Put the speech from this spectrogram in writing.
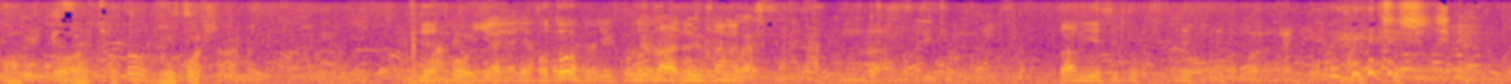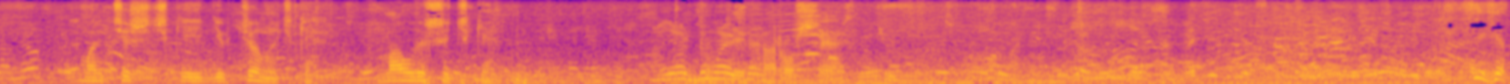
О, казачок, дети. Где? О, Яля, я Ото? Ну да, ну, там, ну, да. там есть и тут. Мальчишечка. Мальчишечки и девчоночки. Малышечки. А я думаю, Такие хорошие. Нет.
